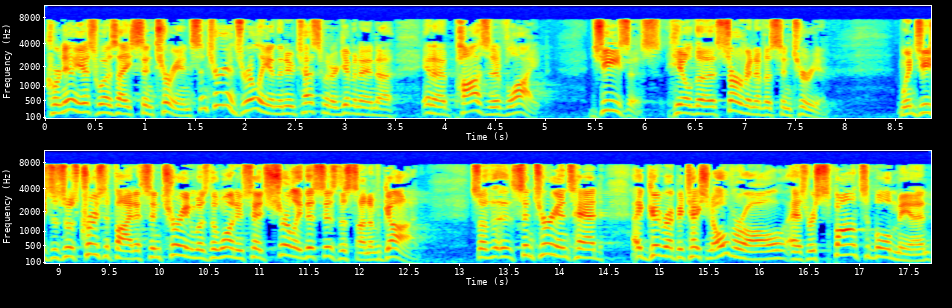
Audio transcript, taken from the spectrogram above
Cornelius was a centurion. Centurions, really, in the New Testament, are given in a, in a positive light. Jesus healed the servant of a centurion. When Jesus was crucified, a centurion was the one who said, Surely this is the Son of God. So the centurions had a good reputation overall as responsible men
